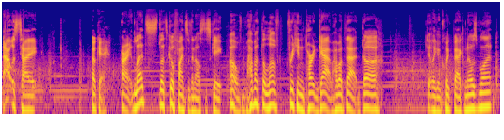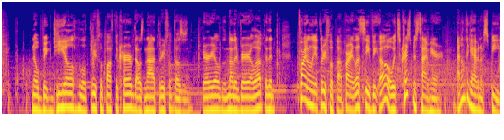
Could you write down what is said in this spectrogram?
That was tight. Okay. All right, let's let's go find something else to skate. Oh, how about the love freaking park gap? How about that? Duh. Get like a quick back nose blunt. No big deal. A little three flip off the curb. That was not a three flip. That was a varial. Another varial up. And then finally a three flip up. All right, let's see if we... Oh, it's Christmas time here. I don't think I have enough speed.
